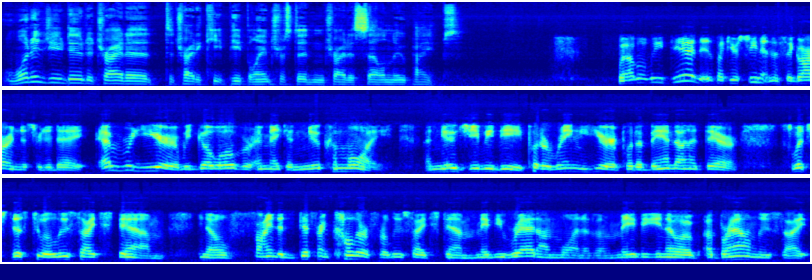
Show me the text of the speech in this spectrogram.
What did you do to try to to try to keep people interested and try to sell new pipes? Well, what we did is like you're seeing it in the cigar industry today. Every year we'd go over and make a new Comoy a new GBD, put a ring here, put a band on it there, switch this to a lucite stem, you know, find a different color for lucite stem, maybe red on one of them, maybe, you know, a, a brown lucite.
